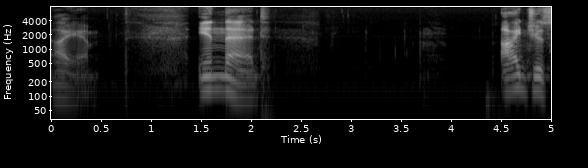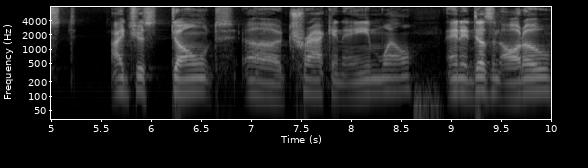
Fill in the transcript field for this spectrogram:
I am. In that I just I just don't uh, track and aim well, and it doesn't auto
